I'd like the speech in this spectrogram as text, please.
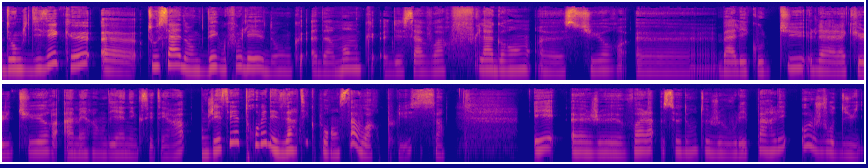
Donc je disais que euh, tout ça donc découlait donc d'un manque de savoir flagrant euh, sur euh, bah, les cultures, la, culture amérindienne, etc. Donc j'ai essayé de trouver des articles pour en savoir plus. Et je voilà ce dont je voulais parler aujourd'hui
